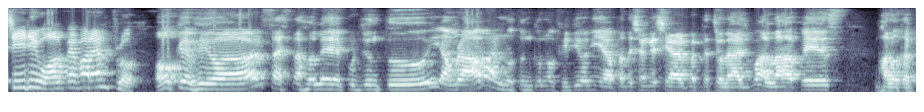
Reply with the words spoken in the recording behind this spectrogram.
three D wallpaper and floor okay viewers আজ তাহলে এ পর্যন্তই। আমরা আবার নতুন কোনো ভিডিও নিয়ে আপনাদের সঙ্গে শেয়ার করতে চলে আসব। আল্লাহ হাফেজ ভালো থাকুন।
